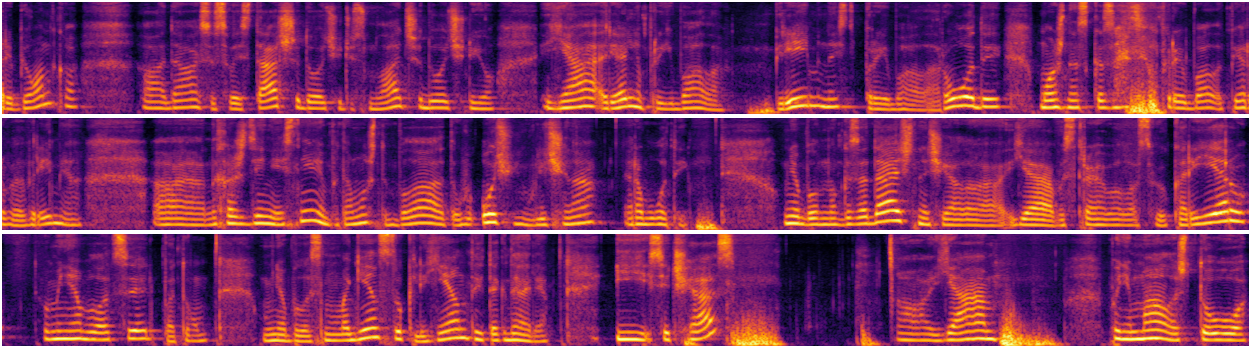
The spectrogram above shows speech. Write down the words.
ребенка, а, да, со своей старшей дочерью, с младшей дочерью, я реально проебала беременность, проебала роды, можно сказать, проебала первое время э, нахождения с ними, потому что была очень увлечена работой. У меня было много задач. Сначала я выстраивала свою карьеру, у меня была цель, потом у меня было самоагентство, клиенты и так далее. И сейчас э, я понимала, что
